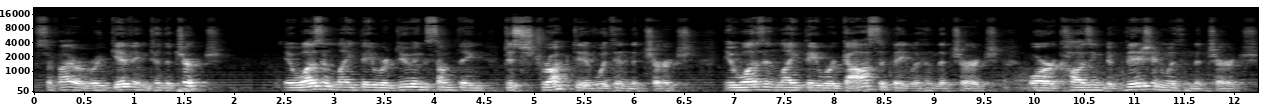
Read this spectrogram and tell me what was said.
Sapphira were giving to the church. It wasn't like they were doing something destructive within the church. It wasn't like they were gossiping within the church or causing division within the church,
